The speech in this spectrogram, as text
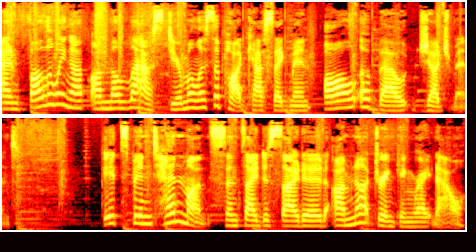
and following up on the last Dear Melissa podcast segment all about judgment. It's been 10 months since I decided I'm not drinking right now.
